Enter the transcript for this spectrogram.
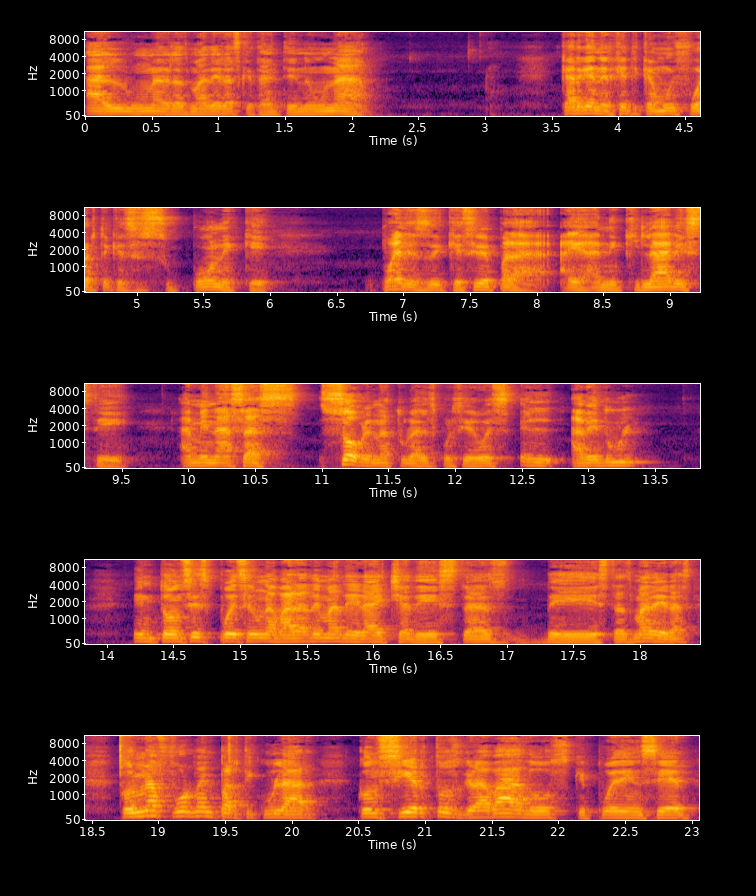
alguna de las maderas que también tiene una carga energética muy fuerte que se supone que puede, que sirve para aniquilar este amenazas sobrenaturales, por decirlo, es el abedul. Entonces puede ser una vara de madera hecha de estas, de estas maderas, con una forma en particular, con ciertos grabados que pueden ser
